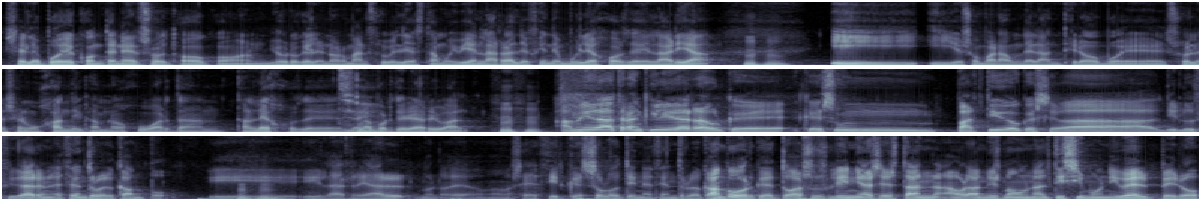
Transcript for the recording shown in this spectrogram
se le puede contener, sobre todo con, yo creo que Lenormand Zubel ya está muy bien, la Real defiende muy lejos del área Y, y eso para un delantero pues suele ser un hándicap, ¿no? Jugar tan, tan lejos de, la portería rival. A mí me da tranquilidad, Raúl, que, que es un partido que se va a dilucidar en el centro del campo. Y, y la Real, bueno, eh, vamos a decir que solo tiene centro del campo porque todas sus líneas están ahora mismo a un altísimo nivel, pero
